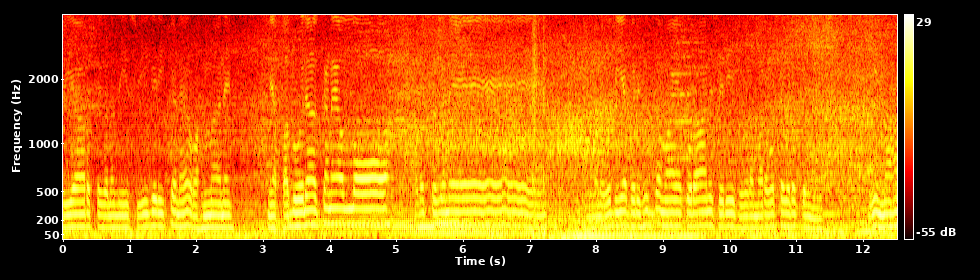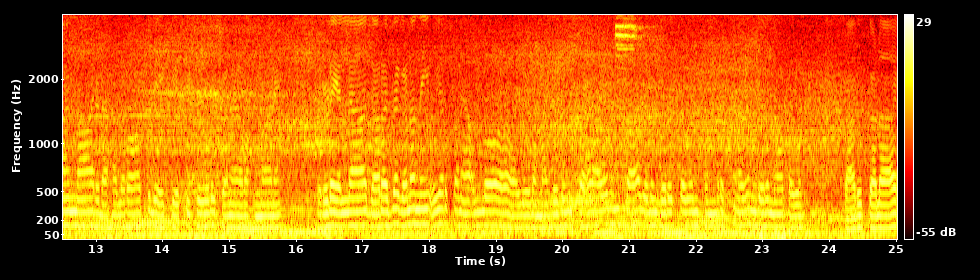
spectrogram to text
സിയാറത്തുകൾ നീ സ്വീകരിക്കണേ റഹ്മാനെ. നീ കബൂലാക്കണേ അല്ലോ അടച്ചവനെ. ഞങ്ങൾ ഓതിയ പരിശുദ്ധമായ ഖുറാൻ ശരീഫൂടെ മറവട്ട് കിടക്കുന്നു. ഈ മഹാന്മാരുടെ ഹലറാത്തിലേക്ക് എത്തിച്ചു കൊടുക്കണേ റഹ്മാനെ. ഇവരുടെ എല്ലാ ദറജകളെ നീ ഉയർത്തണേ അല്ലോ. ഇവരുടെ മകളും സഹായവും കാവലും പൊരുത്തവും സംരക്ഷണവും പെരുനോട്ടവും സാധുക്കളായ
